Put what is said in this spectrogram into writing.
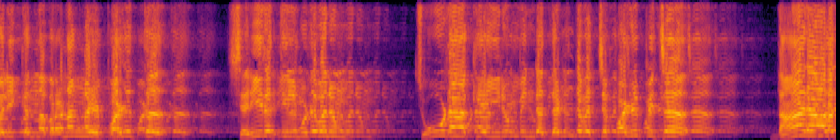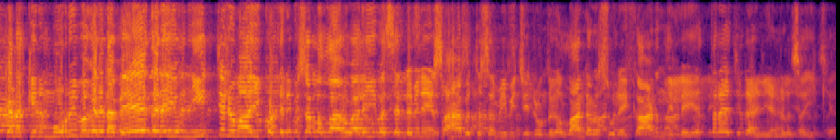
ഒലിക്കുന്ന വ്രണങ്ങൾ പഴുത്ത് ശരീരത്തിൽ മുഴുവനും ചൂടാക്കിയ ഇരുമ്പിന്റെ ദണ്ട് വെച്ച് പഴുപ്പിച്ച് ധാരാളക്കണക്കിന് മുറിവുകളുടെ വേദനയും നീറ്റലുമായി കൊണ്ട് നബി സല്ലല്ലാഹു അലൈഹി വസല്ലമിനെ സഹാബത്ത് സമീപിച്ചിട്ടുണ്ട്. അള്ളാന്റെ റസൂലെ കാണുന്നില്ലേ? എത്ര വെച്ചിട്ടാണ് ഞങ്ങൾ സഹിക്കുക?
